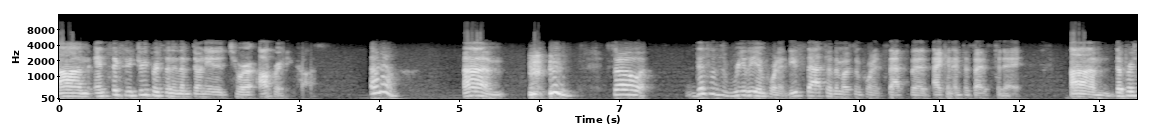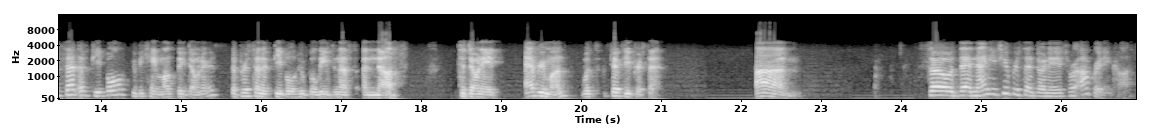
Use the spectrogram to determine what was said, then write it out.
um, and 63% of them donated to our operating costs. Oh no. Um, so this is really important. These stats are the most important stats that I can emphasize today. Um, the percent of people who became monthly donors, the percent of people who believed in us enough to donate every month was 50%. Um, so then 92% donated to our operating costs.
